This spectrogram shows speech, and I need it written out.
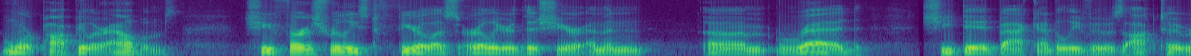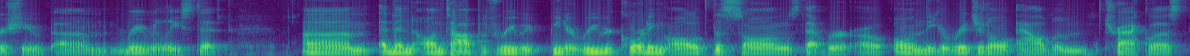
more popular albums. She first released Fearless earlier this year, and then um, Red, she did back, I believe it was October, she um, re released it. Um, and then on top of re you know re-recording all of the songs that were uh, on the original album track list,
